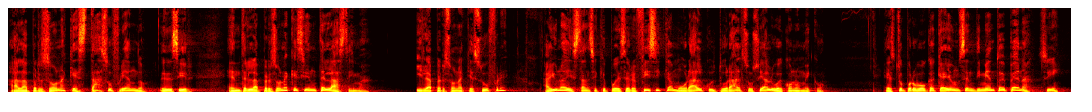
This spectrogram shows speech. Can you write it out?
a la persona que está sufriendo. Es decir, entre la persona que siente lástima y la persona que sufre, hay una distancia que puede ser física, moral, cultural, social o económico. Esto provoca que haya un sentimiento de pena, sí,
